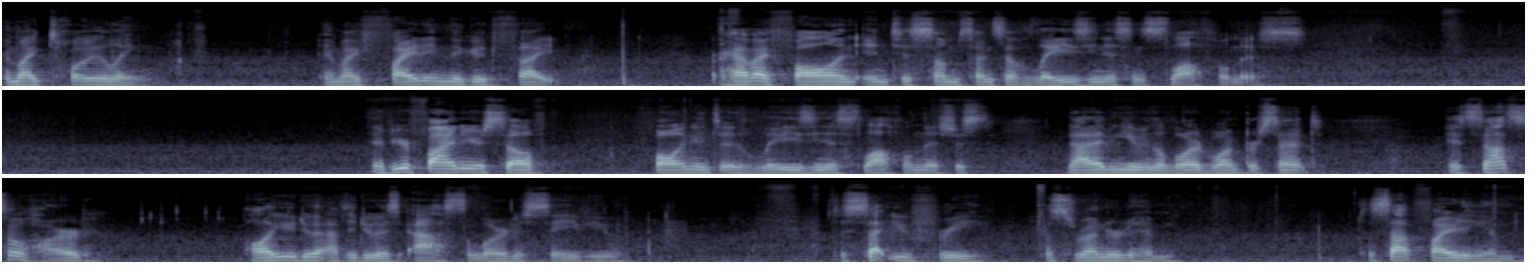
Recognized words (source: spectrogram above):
Am I toiling? Am I fighting the good fight? Or have I fallen into some sense of laziness and slothfulness? If you're finding yourself falling into laziness, slothfulness, just not even giving the Lord 1%, it's not so hard. All you do have to do is ask the Lord to save you, to set you free, to surrender to Him, to stop fighting Him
